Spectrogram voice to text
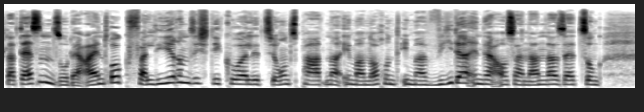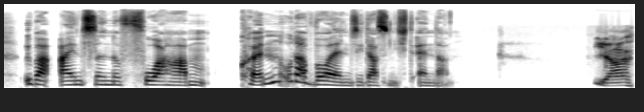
Stattdessen, so der Eindruck, verlieren sich die Koalitionspartner immer noch und immer wieder in der Auseinandersetzung über einzelne Vorhaben. Können oder wollen sie das nicht ändern? Ja,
